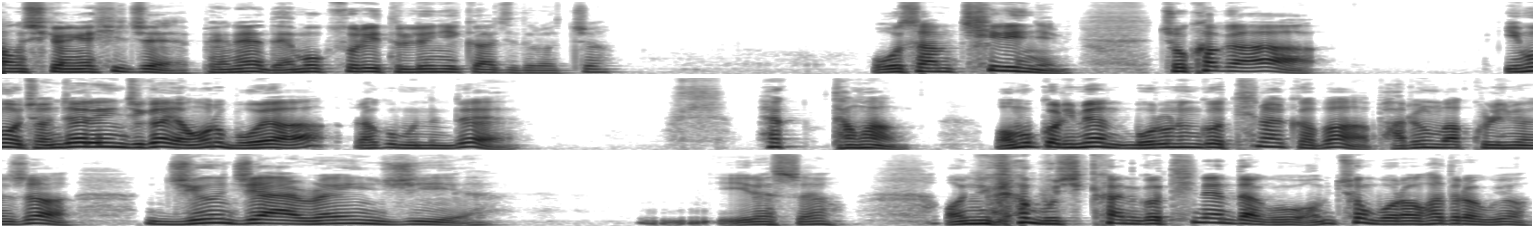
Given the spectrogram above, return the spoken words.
성시경의 희재, 벤의 내 목소리 들리니까지 들었죠. 5372님, 조카가 이모 전자레인지가 영어로 뭐야? 라고 묻는데 핵 당황. 머뭇거리면 모르는 거 티날까봐 발음을 막 굴리면서 전자레인지 이랬어요. 언니가 무식한 거 티낸다고 엄청 뭐라고 하더라고요.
